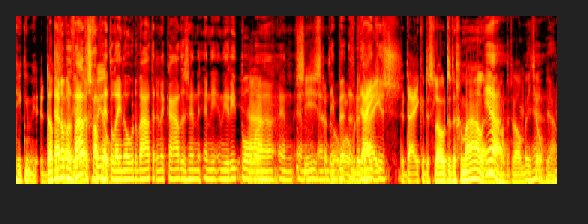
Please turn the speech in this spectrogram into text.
Ik, dat en op het waterschap het alleen over de water en de kades en, en, die, en die rietpollen Ja, en, en, Precies, en het gaat die over de, dijkjes. dijk, de dijken, de sloten, de gemalen. En Ja. daar houdt het wel een beetje op, ja.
